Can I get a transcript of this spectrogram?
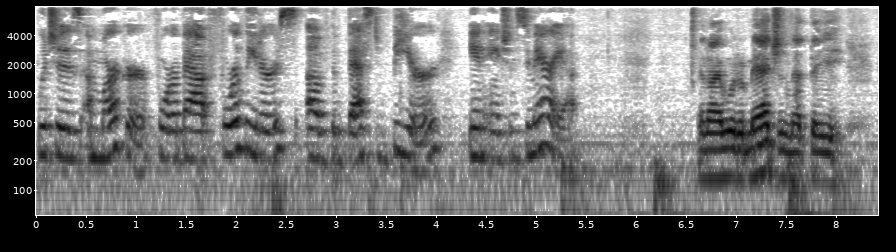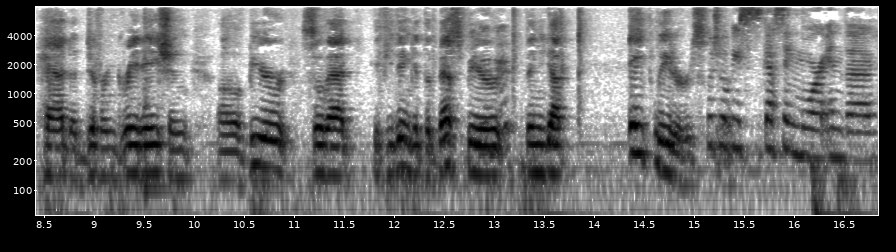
which is a marker for about four liters of the best beer in ancient Sumeria. And I would imagine that they had a different gradation of beer so that if you didn't get the best beer, mm-hmm. then you got eight liters. Which we'll be discussing more in the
